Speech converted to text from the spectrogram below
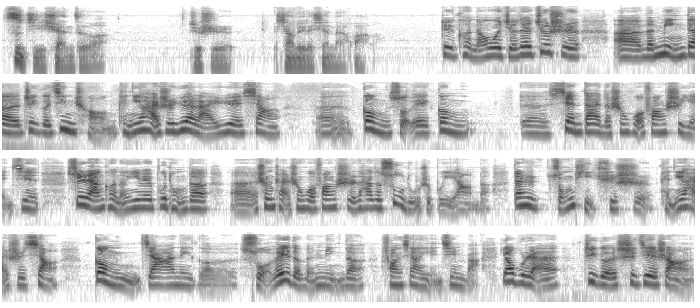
自己选择，就是相对的现代化了。对，可能我觉得就是呃，文明的这个进程肯定还是越来越像呃更所谓更呃现代的生活方式演进。虽然可能因为不同的呃生产生活方式，它的速度是不一样的，但是总体趋势肯定还是向更加那个所谓的文明的方向演进吧。要不然这个世界上。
